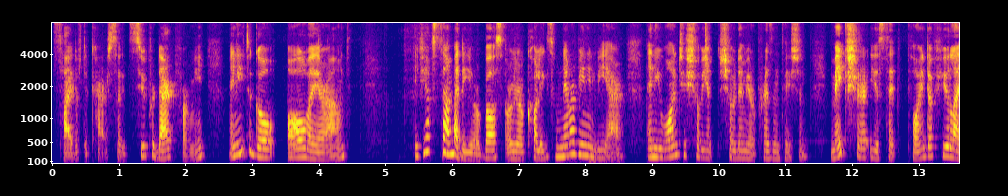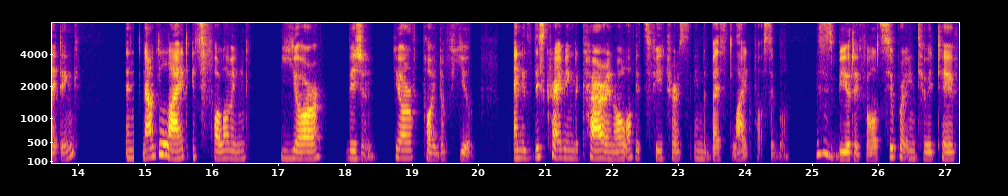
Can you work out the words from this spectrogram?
side of the car, so it's super dark for me, I need to go all the way around. If you have somebody, your boss or your colleagues who never been in VR and you want to show, you, show them your presentation, make sure you set point of view lighting and now the light is following your vision, your point of view. And it's describing the car and all of its features in the best light possible. This is beautiful, super intuitive,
